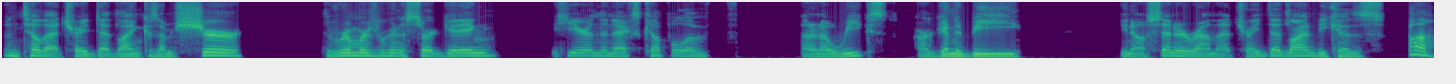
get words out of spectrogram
until that trade deadline because I'm sure the rumors we're going to start getting here in the next couple of I don't know weeks are going to be you know centered around that trade deadline because oh,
